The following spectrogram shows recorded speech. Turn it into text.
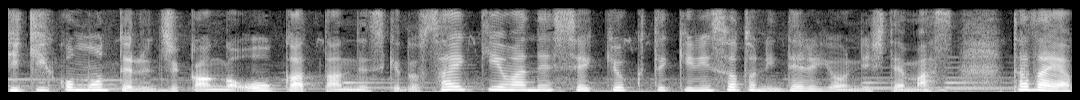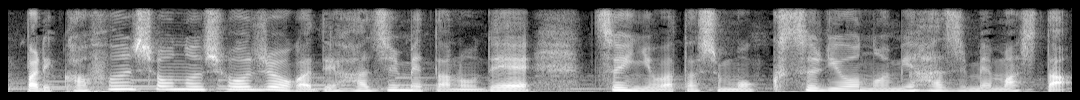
引きこもってる時間が多かったんですけど最近はね積極的に外に出るようにしてます。ただやっぱり花粉症の症状が出始めたのでついに私も薬を飲み始めました。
